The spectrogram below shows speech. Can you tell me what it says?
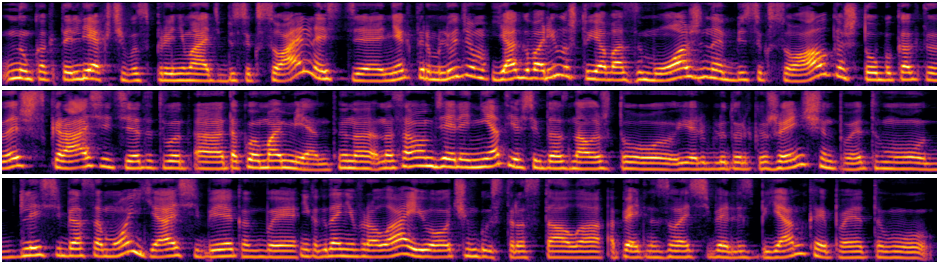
ну, как-то легче воспринимать бисексуальность. Э, некоторым людям я говорила, что я, возможно, бисексуалка, чтобы как-то, знаешь, скрасить этот вот э, такой момент. Но на, на самом деле нет, я всегда знала, что я люблю только женщин, поэтому для себя самой я себе как бы никогда не врала и очень быстро стала опять называть себя лесбиянкой, поэтому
